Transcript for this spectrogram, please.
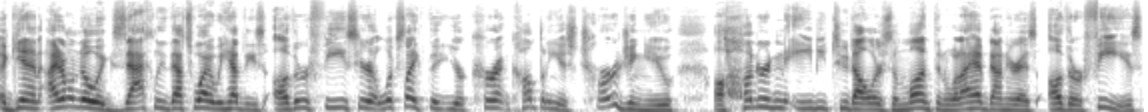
again, I don't know exactly that's why we have these other fees here. It looks like that your current company is charging you $182 a month and what I have down here as other fees.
